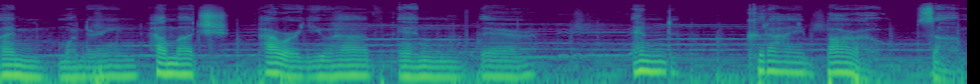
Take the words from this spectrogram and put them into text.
I'm wondering how much power you have in there. And could I borrow some?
